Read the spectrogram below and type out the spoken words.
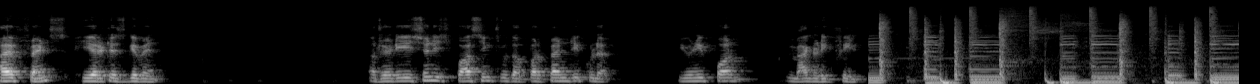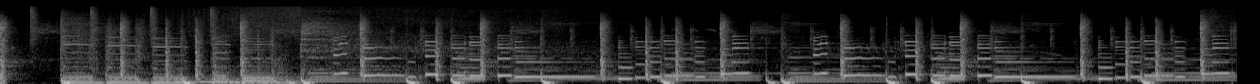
Hi friends, here it is given. A radiation is passing through the perpendicular uniform magnetic field.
